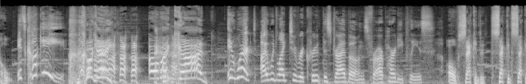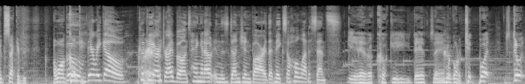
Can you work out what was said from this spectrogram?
Oh, It's Cookie! cookie! oh my god! it worked! I would like to recruit this dry bones for our party, please. Oh, seconded. Second, second, seconded. I want Boom, cookie. there we go. Cookie right. our dry bones hanging out in this dungeon bar. That makes a whole lot of sense. Yeah, cookie dancing. We're going to kick butt. Let's do it.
